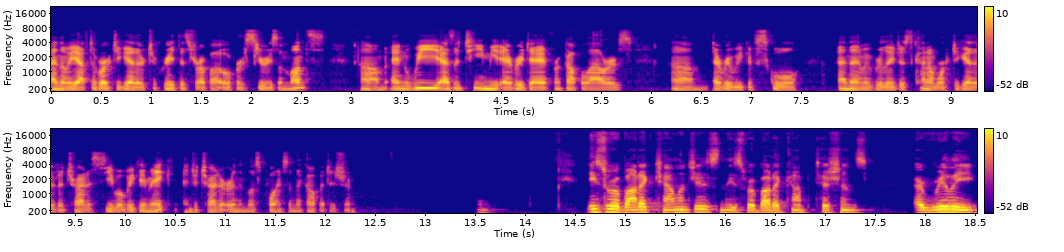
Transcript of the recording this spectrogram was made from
and then we have to work together to create this robot over a series of months. Um, and we, as a team, meet every day for a couple hours um, every week of school and then we really just kind of work together to try to see what we can make and to try to earn the most points in the competition. These robotic challenges and these robotic competitions are really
